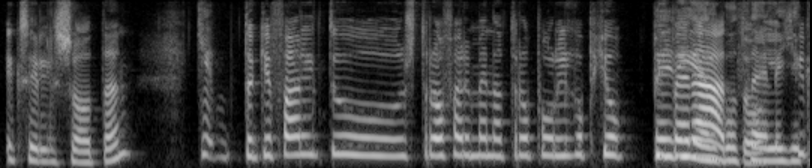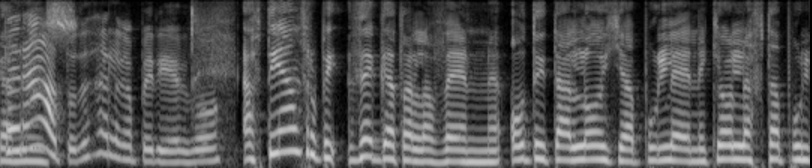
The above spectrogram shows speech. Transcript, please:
εξελισσόταν. Και το κεφάλι του στρώφαρε με έναν τρόπο λίγο πιο Περίεργο, πιπεράτο. θα έλεγε κανείς. Πιπεράτο, δεν θα έλεγα περίεργο. Αυτοί οι άνθρωποι δεν καταλαβαίνουν ότι τα λόγια που λένε και όλα αυτά που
